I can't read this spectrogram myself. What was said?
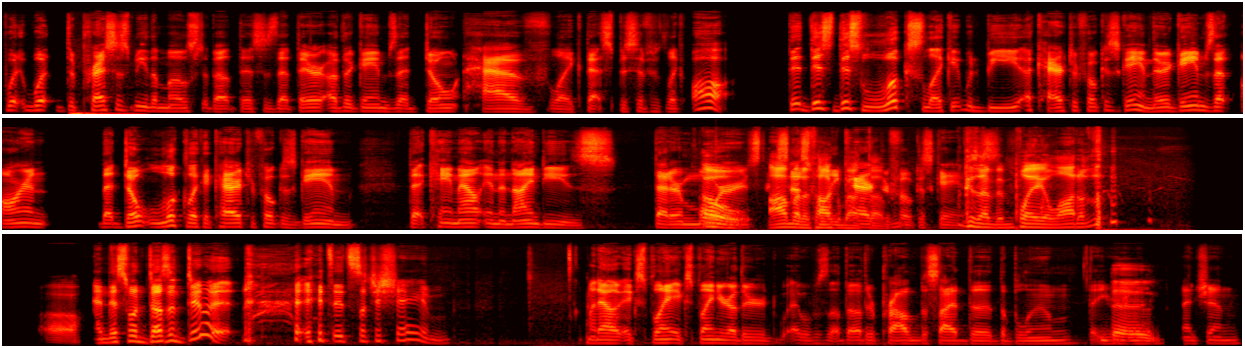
what what depresses me the most about this is that there are other games that don't have like that specific like oh th- this this looks like it would be a character focused game. There are games that aren't that don't look like a character focused game that came out in the '90s that are more Oh, I'm gonna talk about character focused games Because I've been playing a lot of them. uh and this one doesn't do it. it's it's such a shame. But now explain explain your other what was the other problem beside the the bloom that you were gonna The- mention.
